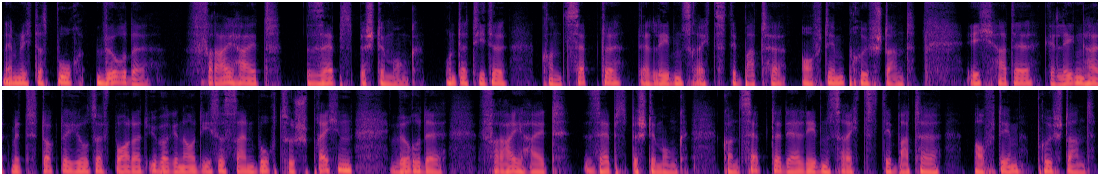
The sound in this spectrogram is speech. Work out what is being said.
nämlich das Buch Würde, Freiheit, Selbstbestimmung. Untertitel Konzepte der Lebensrechtsdebatte auf dem Prüfstand. Ich hatte Gelegenheit, mit Dr. Josef Bordert über genau dieses sein Buch zu sprechen. Würde, Freiheit, Selbstbestimmung. Konzepte der Lebensrechtsdebatte auf dem Prüfstand.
